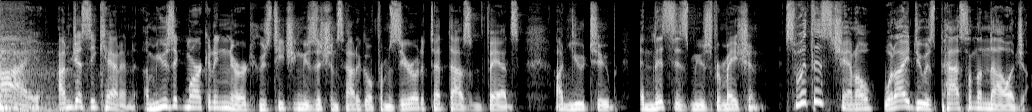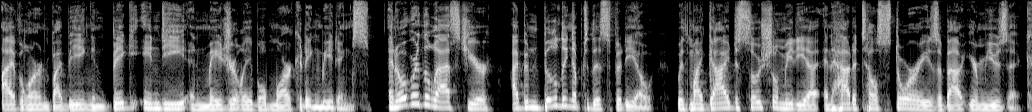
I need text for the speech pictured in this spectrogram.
Hi, I'm Jesse Cannon, a music marketing nerd who's teaching musicians how to go from zero to 10,000 fans on YouTube, and this is Musformation. So with this channel, what I do is pass on the knowledge I've learned by being in big indie and major label marketing meetings. And over the last year, I've been building up to this video with my guide to social media and how to tell stories about your music.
